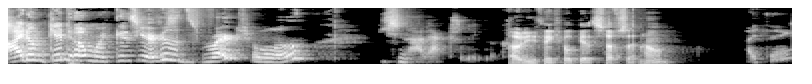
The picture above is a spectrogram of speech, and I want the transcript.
I don't get homework this year because it's virtual. He's not actually. Oh, do you think he'll get stuff sent home? I think.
